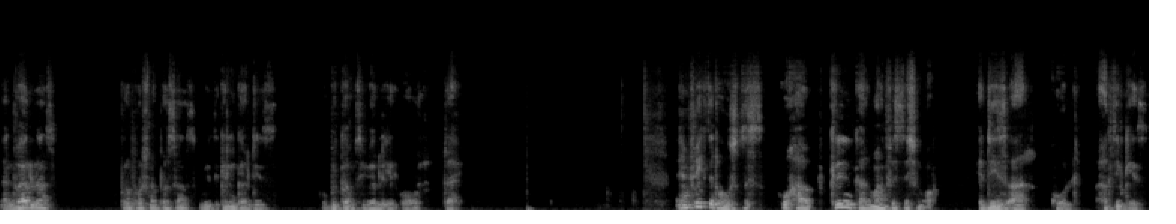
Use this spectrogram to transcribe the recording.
and virulence, proportion of persons with clinical disease who become severely ill or die. Infected hosts who have clinical manifestation of a disease are called active case.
